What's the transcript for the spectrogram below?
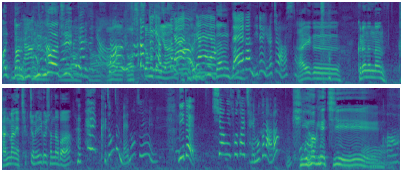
아니 난 야, 읽- 읽어야지 어, 어 숙성 중이야. 야, 야, 야, 야. 나는- 내가 니들 이럴 줄 알았어. 아이 그 그러는 넌 간만에 책 좀 읽으셨나 봐. 그 정도는 매너지. 니들 시영이 소설 제목은 알아? 기억했지 아,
